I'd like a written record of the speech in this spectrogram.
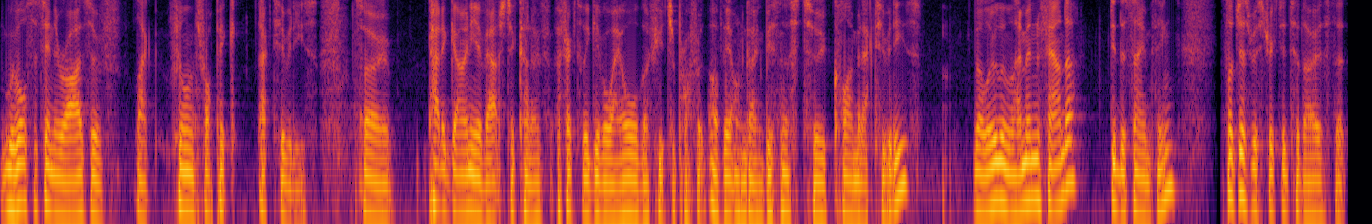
We've also seen the rise of like philanthropic activities. So Patagonia vouched to kind of effectively give away all the future profit of their ongoing business to climate activities. The Lululemon founder did the same thing. It's not just restricted to those that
